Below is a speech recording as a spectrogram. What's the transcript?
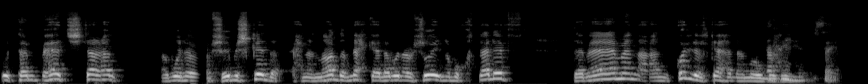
والتنبيهات تشتغل. ابونا بشوي مش كده. إحنا النهارده بنحكي عن ابونا بشوي إنه مختلف تماما عن كل الكهنة الموجودين. صحيح صحيح.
